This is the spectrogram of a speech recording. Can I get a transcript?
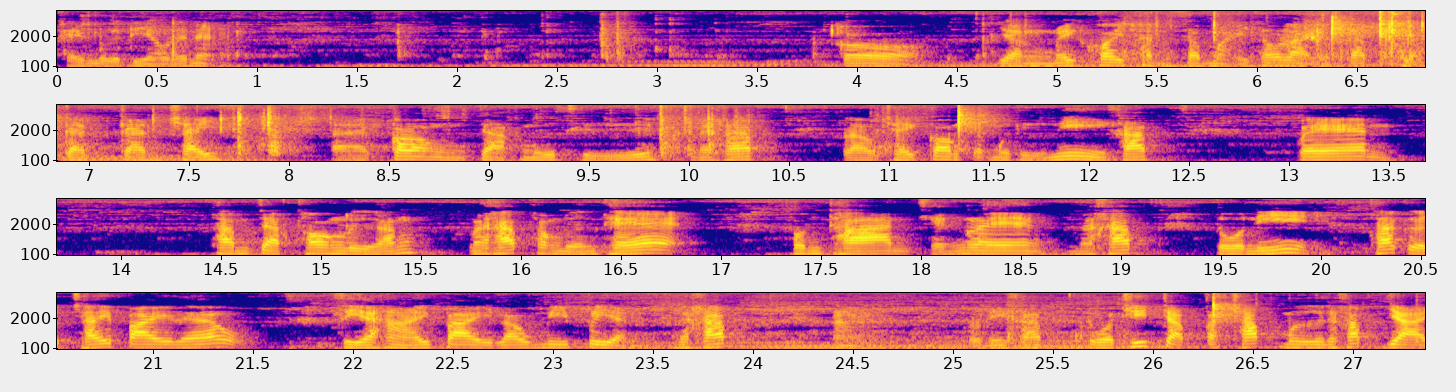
ใช้มือเดียวแล้วเนี่ยก็ยังไม่ค่อยทันสมัยเท่าไหร่นะครับถึงการการใช้กล้องจากมือถือนะครับ เราใช้กล้องจากมือถือนี่ครับแปนทำจากทองเหลืองนะครับ ทองเหลืองแท้ ทนทานแข็งแรงนะครับ ตัวนี้ถ้าเกิดใช้ไปแล้วเสียหายไปเรามีเปลี่ยนนะครับอ่าตัวนี้ครับตัวที่จับกระชับมือนะครับใหญ่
